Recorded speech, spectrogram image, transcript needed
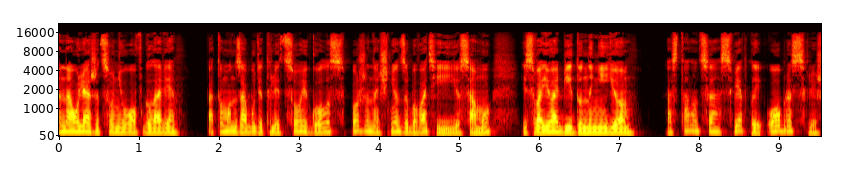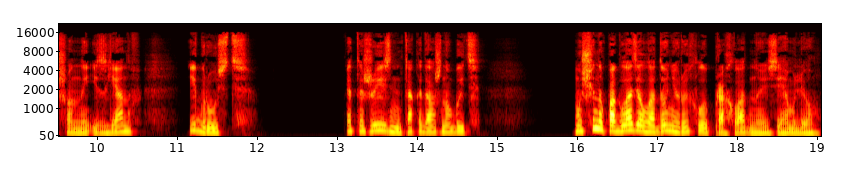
она уляжется у него в голове. Потом он забудет лицо и голос, позже начнет забывать и ее саму, и свою обиду на нее. Останутся светлый образ, лишенный изъянов, и грусть. Это жизнь, так и должно быть. Мужчина погладил ладонью рыхлую прохладную землю.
